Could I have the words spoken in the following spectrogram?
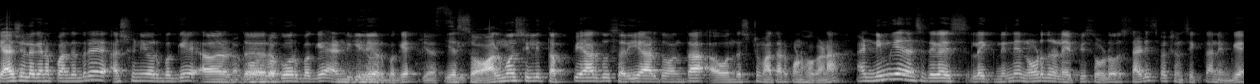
ಕ್ಯಾಶುಯಲ್ ಆಗಿ ಏನಪ್ಪಾ ಅಂತಂದ್ರೆ ಅಶ್ವಿನಿ ಅವ್ರ ಬಗ್ಗೆ ರಘು ಅವ್ರ ಬಗ್ಗೆ ಅಂಡ್ ಗಿಲ್ಲಿ ಅವ್ರ ಬಗ್ಗೆ. ಎಸ್ ಎಸ್ ಆಲ್ಮೋಸ್ಟ್ ಇಲ್ಲಿ ತಪ್ಪ್ಯಾರ್ದು ಸರಿ ಯಾರ್ದು ಅಂತ ಒಂದಷ್ಟು ಮಾತಾಡ್ಕೊಂಡು ಹೋಗೋಣ. ಅಂಡ್ ನಿಮ್ಗೆ ಏನ್ ಅನ್ಸುತ್ತೆ ಗೈಸ್ ಲೈಕ್ ನಿನ್ನೆ ನೋಡಿದ್ರಲ್ಲ ಎಪಿಸೋಡ್ ಸ್ಯಾಟಿಸ್ಫ್ಯಾಕ್ಷನ್ ಸಿಗ್ತಾ ನಿಮ್ಗೆ?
